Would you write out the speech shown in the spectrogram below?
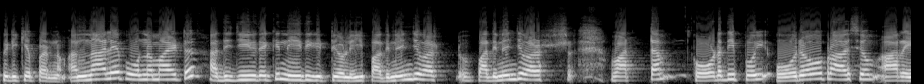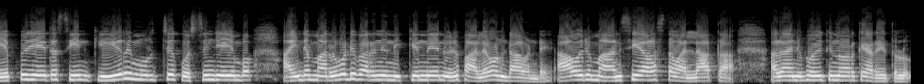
പിടിക്കപ്പെടണം. എന്നാലേ പൂർണമായിട്ട് അതിജീവിതയ്ക്ക് നീതി കിട്ടിയുള്ളൂ. ഈ പതിനഞ്ച് വർഷ പതിനഞ്ച് വർഷ വട്ടം കോടതി പോയി ഓരോ പ്രാവശ്യവും ആ റേപ്പ് ചെയ്ത സീൻ കീറി മുറിച്ച് ക്വസ്റ്റ്യൻ ചെയ്യുമ്പോൾ അതിന്റെ മറുപടി പറഞ്ഞ് നിൽക്കുന്നതിന് ഒരു ഫലം ഉണ്ടാവണ്ടേ? ആ ഒരു മാനസികാവസ്ഥ വല്ലാത്ത അത് അനുഭവിക്കുന്നവർക്കേ അറിയത്തുള്ളൂ.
